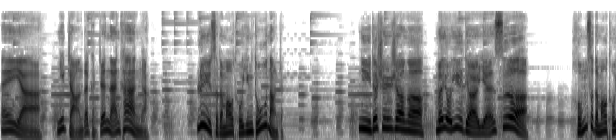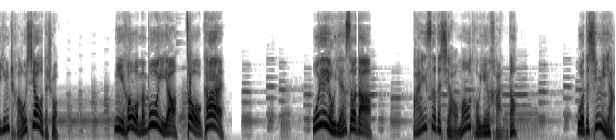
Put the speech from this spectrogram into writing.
哎呀，你长得可真难看啊！绿色的猫头鹰嘟囔着：“你的身上啊，没有一点颜色。”红色的猫头鹰嘲笑地说：“你和我们不一样，走开！”我也有颜色的，白色的小猫头鹰喊道：“我的心里呀。”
